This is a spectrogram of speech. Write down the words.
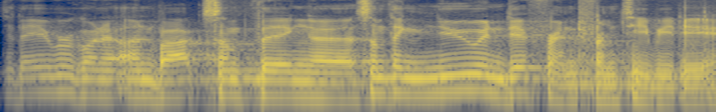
Today we're going to unbox something, uh, something new and different from TBD.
